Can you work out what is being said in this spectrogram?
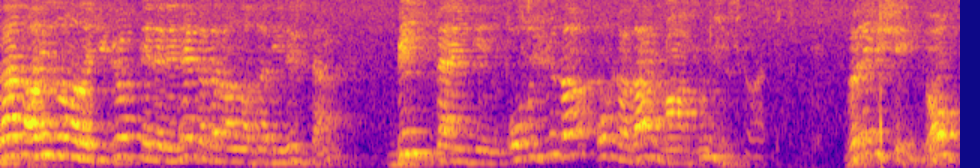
Ben Arizona'daki gökdeleni ne kadar anlatabilirsem Big Bang'in oluşu da o kadar makul. Böyle bir şey yok.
